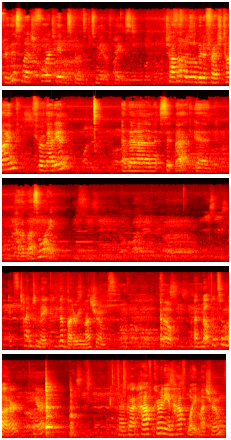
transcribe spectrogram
for this much four tablespoons of tomato paste. Chop up a little bit of fresh thyme, throw that in, and then sit back and have a glass of wine. It's time to make the buttery mushrooms. So I've melted some butter here. I've got half crimini and half white mushrooms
